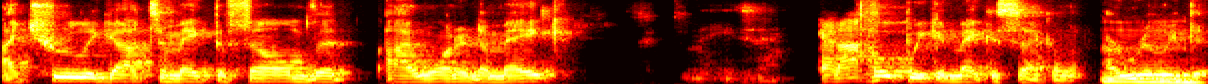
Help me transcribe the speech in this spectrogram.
I truly got to make the film that I wanted to make. Amazing and I hope we can make a second one. I really Mm. do.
